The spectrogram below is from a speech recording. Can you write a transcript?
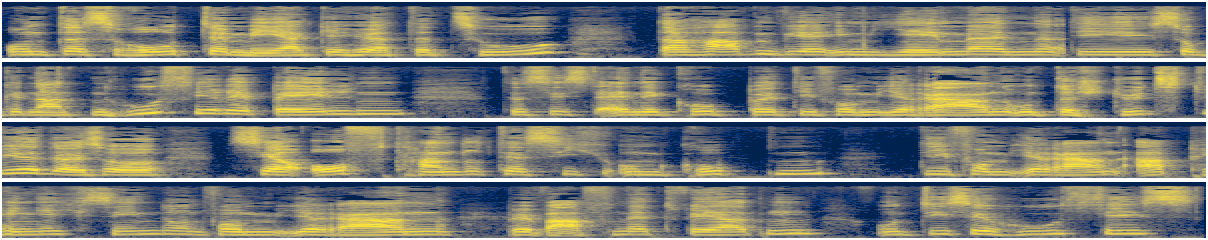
Und das Rote Meer gehört dazu. Da haben wir im Jemen die sogenannten Houthi-Rebellen. Das ist eine Gruppe, die vom Iran unterstützt wird. Also sehr oft handelt es sich um Gruppen, die vom Iran abhängig sind und vom Iran bewaffnet werden. Und diese Houthis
